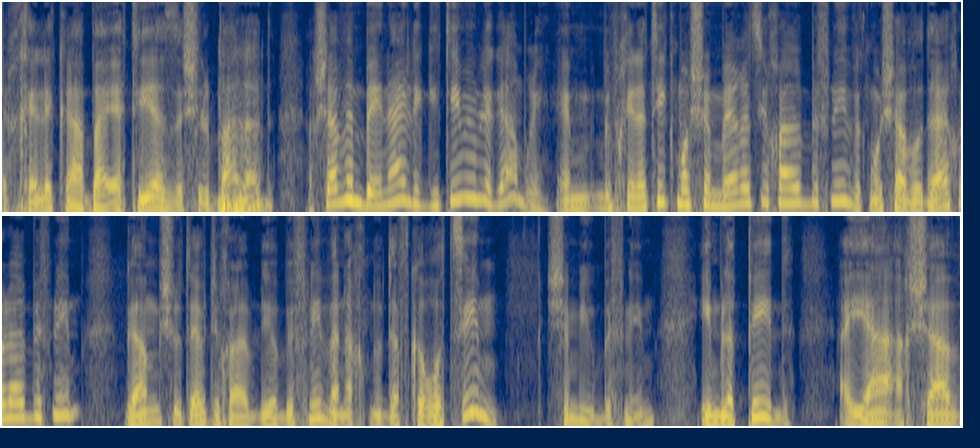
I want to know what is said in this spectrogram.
החלק הבעייתי הזה של בל"ד, עכשיו הם בעיניי לגיטימיים לגמרי. הם מבחינתי, כמו שמרץ יכולה להיות בפנים, וכמו שהעבודה יכולה להיות בפנים, גם המשותפת יכולה להיות בפנים, ואנחנו דווקא רוצים שהם יהיו בפנים. אם לפיד היה עכשיו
